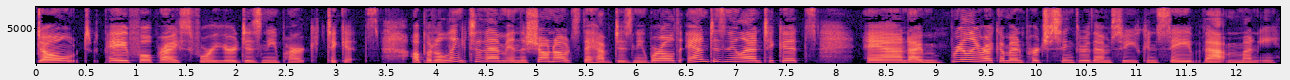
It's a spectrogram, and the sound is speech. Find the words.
don't pay full price for your Disney park tickets. I'll put a link to them in the show notes. They have Disney World and Disneyland tickets, and I really recommend purchasing through them so you can save that money.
